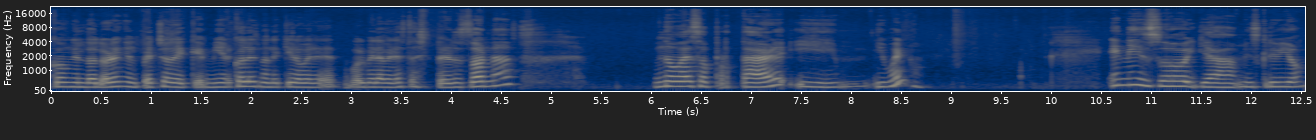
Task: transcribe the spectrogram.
con el dolor en el pecho de que miércoles no le quiero ver, volver a ver a estas personas, no voy a soportar y, y bueno. En eso ya me inscribió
